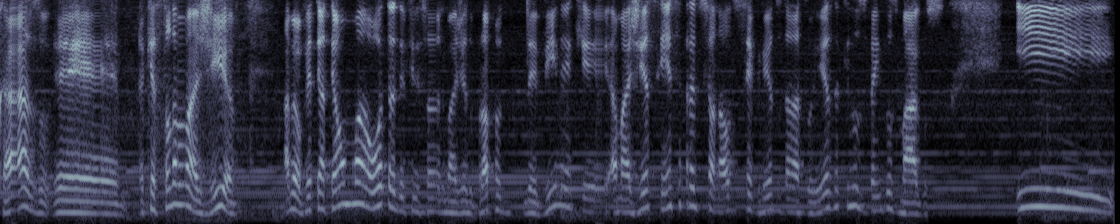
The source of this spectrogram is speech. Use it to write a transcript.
Caso, é, a questão da magia, a meu ver, tem até uma outra definição de magia do próprio Levi, né, que a magia é a ciência tradicional dos segredos da natureza que nos vem dos magos. E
